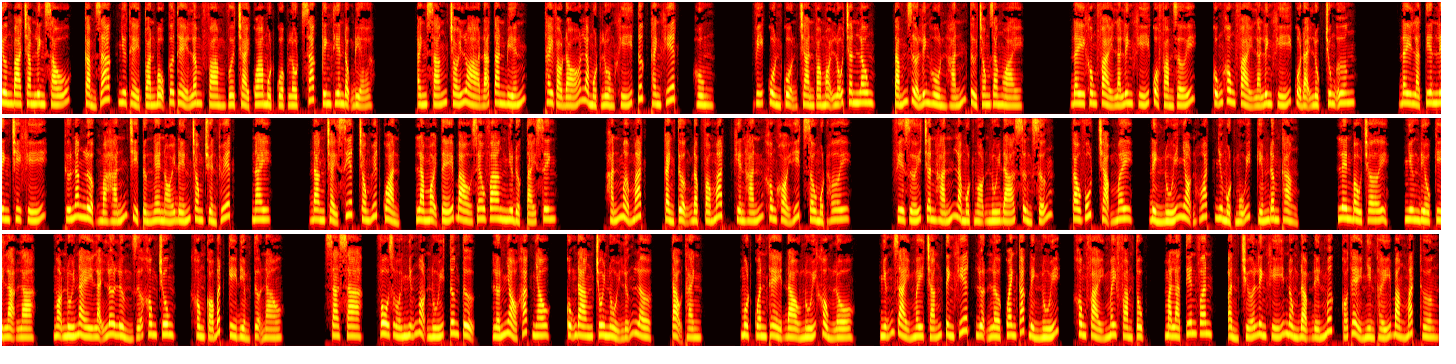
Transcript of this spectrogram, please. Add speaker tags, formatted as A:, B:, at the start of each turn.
A: chương 306, cảm giác như thể toàn bộ cơ thể Lâm Phàm vừa trải qua một cuộc lột xác kinh thiên động địa. Ánh sáng chói lòa đã tan biến, thay vào đó là một luồng khí tức thanh khiết, hùng. Vĩ cuồn cuộn tràn vào mọi lỗ chân lông, tắm rửa linh hồn hắn từ trong ra ngoài. Đây không phải là linh khí của phàm giới, cũng không phải là linh khí của đại lục trung ương. Đây là tiên linh chi khí, thứ năng lượng mà hắn chỉ từng nghe nói đến trong truyền thuyết, nay đang chảy xiết trong huyết quản, làm mọi tế bào reo vang như được tái sinh. Hắn mở mắt, cảnh tượng đập vào mắt khiến hắn không khỏi hít sâu một hơi. Phía dưới chân hắn là một ngọn núi đá sừng sững, cao vút chạm mây, đỉnh núi nhọn hoắt như một mũi kiếm đâm thẳng lên bầu trời, nhưng điều kỳ lạ là ngọn núi này lại lơ lửng giữa không trung, không có bất kỳ điểm tựa nào. Xa xa, vô số những ngọn núi tương tự, lớn nhỏ khác nhau, cũng đang trôi nổi lững lờ, tạo thành một quần thể đảo núi khổng lồ. Những dải mây trắng tinh khiết lượn lờ quanh các đỉnh núi, không phải mây phàm tục, mà là tiên vân, ẩn chứa linh khí nồng đậm đến mức có thể nhìn thấy bằng mắt thường.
